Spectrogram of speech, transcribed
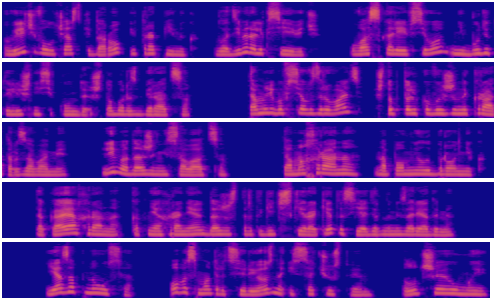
увеличивал участки дорог и тропинок. Владимир Алексеевич, у вас, скорее всего, не будет и лишней секунды, чтобы разбираться. Там либо все взрывать, чтоб только выжженный кратер за вами, либо даже не соваться. Там охрана, напомнил и Бронник. Такая охрана, как не охраняют даже стратегические ракеты с ядерными зарядами. Я запнулся. Оба смотрят серьезно и с сочувствием. Лучшие умы,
